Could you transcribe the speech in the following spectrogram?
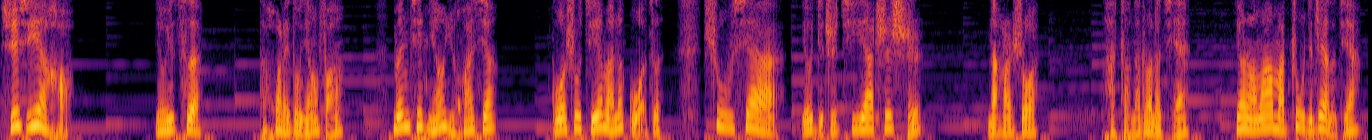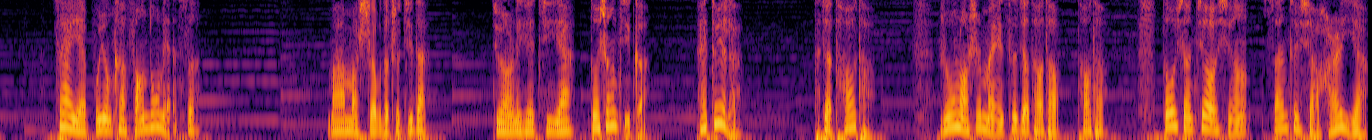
学习也好。有一次，他画了一栋洋房，门前鸟语花香，果树结满了果子，树下有几只鸡鸭吃食。男孩说，他长大赚了钱，要让妈妈住进这样的家，再也不用看房东脸色。妈妈舍不得吃鸡蛋，就让那些鸡鸭多生几个。哎，对了，他叫涛涛。荣老师每次叫涛涛涛涛，都像叫醒三岁小孩一样，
